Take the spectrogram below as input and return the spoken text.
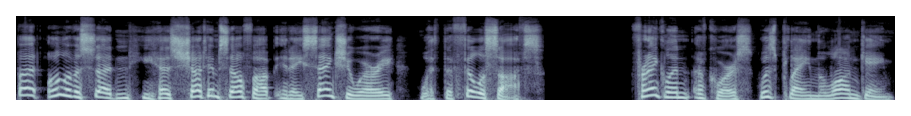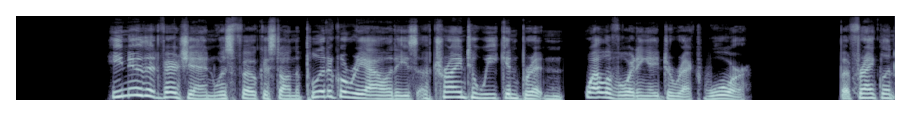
but all of a sudden he has shut himself up in a sanctuary with the philosophes. Franklin, of course, was playing the long game. He knew that Vergennes was focused on the political realities of trying to weaken Britain while avoiding a direct war. But Franklin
